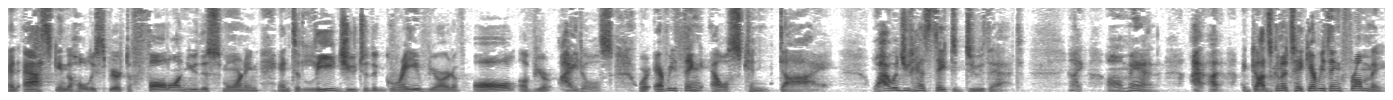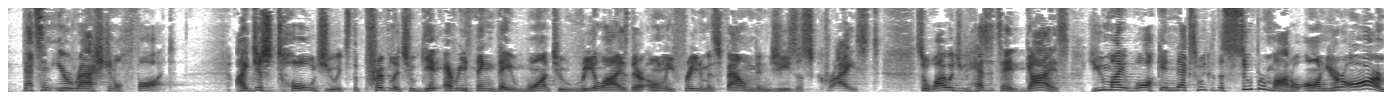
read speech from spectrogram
in asking the Holy Spirit to fall on you this morning and to lead you to the graveyard of all of your idols where everything else can die? Why would you hesitate to do that? Like, oh man, I, I, God's going to take everything from me. That's an irrational thought. I just told you it's the privilege who get everything they want to realize their only freedom is found in Jesus Christ. So why would you hesitate? Guys, you might walk in next week with a supermodel on your arm.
